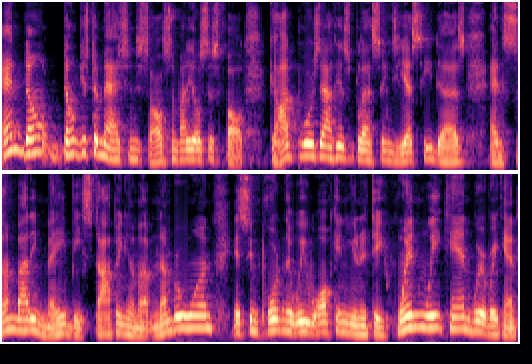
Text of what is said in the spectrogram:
And don't don't just imagine it's all somebody else's fault. God pours out his blessings, yes he does, and somebody may be stopping him up. Number 1, it's important that we walk in unity when we can, where we can.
